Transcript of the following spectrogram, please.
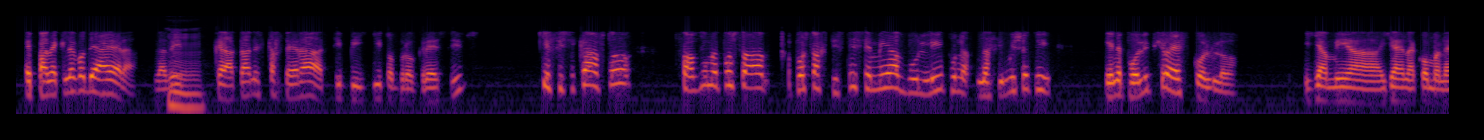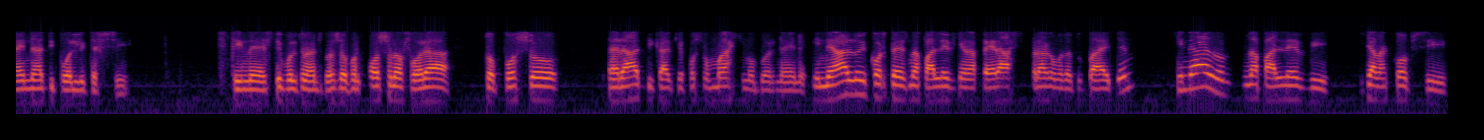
επανεκλέγονται αέρα. Δηλαδή Μμμ. κρατάνε σταθερά την πηγή των progressives και φυσικά αυτό θα δούμε πώς θα, πώς θα χτιστεί σε μια βουλή που να, να θυμίσω ότι είναι πολύ πιο εύκολο για, μια, για ένα κόμμα να είναι αντιπολίτευση στην, ε, στη Βουλή των Αντιπροσώπων όσον αφορά το πόσο radical και πόσο μάχημο μπορεί να είναι. Είναι άλλο η Κορτές να παλεύει για να περάσει πράγματα του Biden και είναι άλλο να παλεύει για να κόψει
